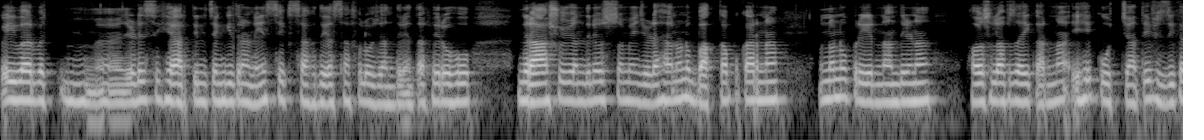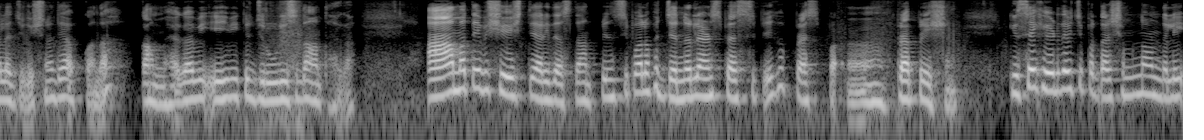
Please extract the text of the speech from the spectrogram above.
ਕਈ ਵਾਰ ਬੱਚ- ਜਿਹੜੇ ਸਿਖਿਆਰਥੀ ਨੇ ਚੰਗੀ ਤਰ੍ਹਾਂ ਨਹੀਂ ਸਿੱਖ ਸਕਦੇ, ਅਸਫਲ ਹੋ ਜਾਂਦੇ ਨੇ ਤਾਂ ਫਿਰ ਉਹ ਨਿਰਾਸ਼ ਹੋ ਜਾਂਦੇ ਨੇ ਉਸ ਸਮੇਂ ਜਿਹੜਾ ਹੈ ਉਹਨਾਂ ਨੂੰ ਬੈਕਅਪ ਕਰਨਾ, ਉਹਨਾਂ ਨੂੰ ਪ੍ਰੇਰਨਾ ਦੇਣਾ ਹੌਸਲਾ ਅਫਜ਼ਾਈ ਕਰਨਾ ਇਹ ਕੋਚਾਂ ਤੇ ਫਿਜ਼ੀਕਲ ਐਜੂਕੇਸ਼ਨ ਅਧਿਆਪਕਾਂ ਦਾ ਕੰਮ ਹੈਗਾ ਵੀ ਇਹ ਵੀ ਇੱਕ ਜ਼ਰੂਰੀ ਸਿਧਾਂਤ ਹੈਗਾ। ਆਮ ਅਤੇ ਵਿਸ਼ੇਸ਼ ਤਿਆਰੀ ਦਾ ਸਿਧਾਂਤ principle of general and specific preparation ਕਿਸੇ ਖੇਡ ਦੇ ਵਿੱਚ ਪ੍ਰਦਰਸ਼ਨ ਬਣਾਉਣ ਦੇ ਲਈ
